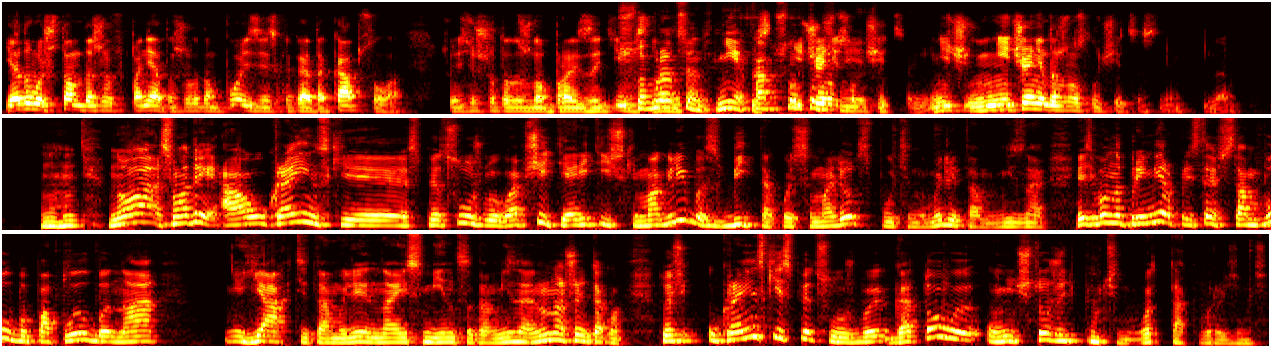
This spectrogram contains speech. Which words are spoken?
я думаю, что там даже понятно, что в этом поезде есть какая-то капсула, что если что-то должно произойти... Сто процентов. Нет, капсула Ничего не случится. Ничего, ничего не должно случиться с ним. Да. Ну а смотри, а украинские спецслужбы вообще теоретически могли бы сбить такой самолет с Путиным или там, не знаю, если бы, например, представь, Стамбул бы поплыл бы на яхте там или на эсминце там, не знаю, ну на что-нибудь такое. То есть украинские спецслужбы готовы уничтожить Путина, вот так выразимся.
